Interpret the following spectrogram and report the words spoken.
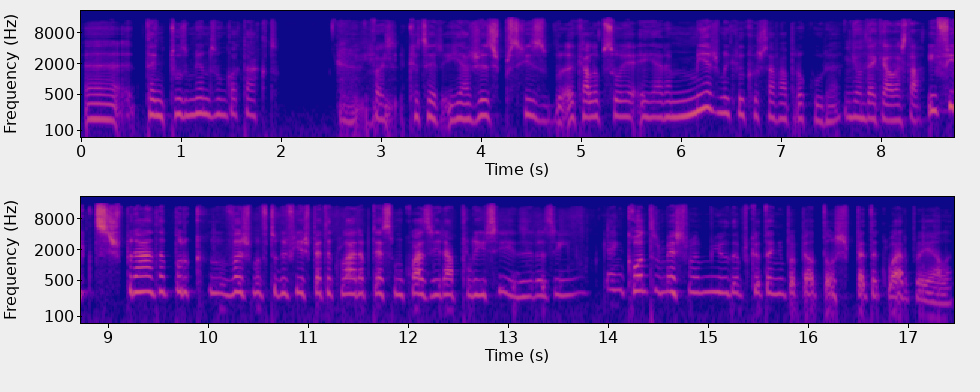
uh, tenho tudo menos um contacto. E, quer dizer, e às vezes preciso, aquela pessoa era mesmo aquilo que eu estava à procura. E onde é que ela está? E fico desesperada porque vejo uma fotografia espetacular, apetece-me quase ir à polícia e dizer assim: encontre-me esta miúda porque eu tenho um papel tão espetacular para ela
